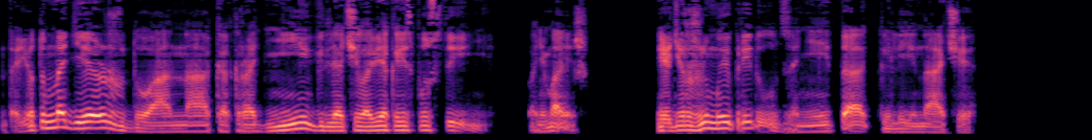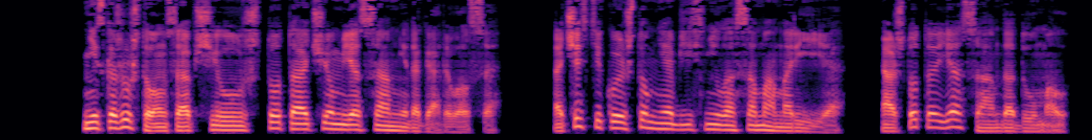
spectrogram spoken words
дает им надежду, она как родник для человека из пустыни, понимаешь? И одержимые придут за ней так или иначе. Не скажу, что он сообщил что-то, о чем я сам не догадывался. Отчасти кое-что мне объяснила сама Мария, а что-то я сам додумал.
